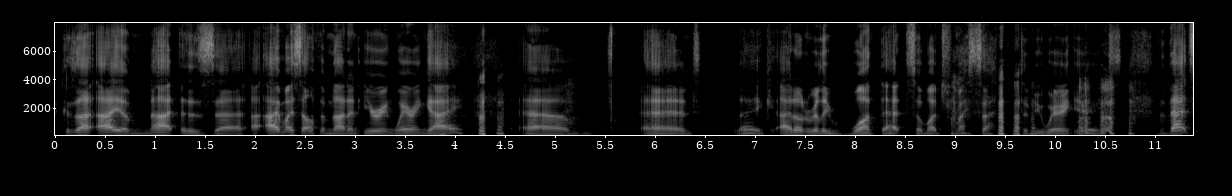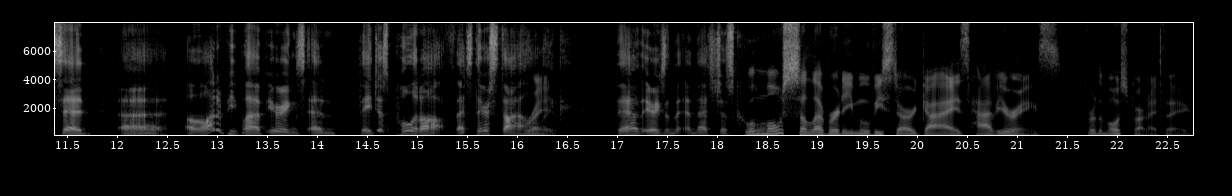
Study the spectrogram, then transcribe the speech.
Because I, I am not as uh, I I myself am not an earring wearing guy, um, and like I don't really want that so much for my son to be wearing earrings. That said, uh, a lot of people have earrings and they just pull it off. That's their style. Right. Like they have earrings and, and that's just cool. Well, most celebrity movie star guys have earrings for the most part, I think.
